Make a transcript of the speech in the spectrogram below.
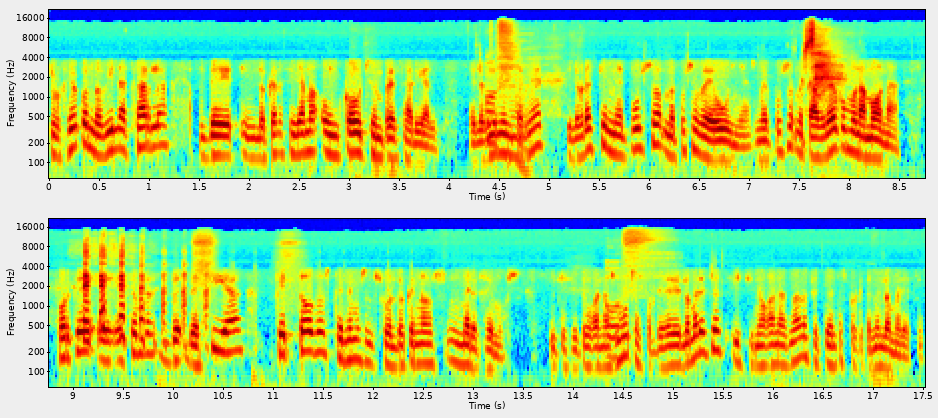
surgió cuando vi la charla de lo que ahora se llama un coach empresarial. Eh, Lo vi en internet y la verdad es que me puso, me puso de uñas, me puso, me cabreó como una mona, porque eh, este hombre de- decía que todos tenemos el sueldo que nos merecemos y que si tú ganas Uf. mucho es porque lo mereces y si no ganas nada efectivamente es porque también lo mereces.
